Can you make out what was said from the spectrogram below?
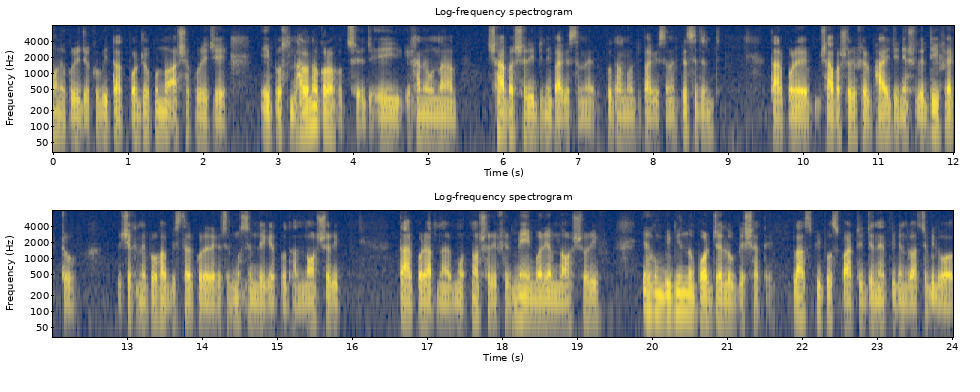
মনে করি যে খুবই তাৎপর্যপূর্ণ। আশা করি যে এই প্রশ্ন ধারণা করা হচ্ছে যে এই এখানে ওনার শাহবাজ শরীফ, যিনি পাকিস্তানের প্রধানমন্ত্রী, পাকিস্তানের প্রেসিডেন্ট, তারপরে শাহবাজ শরীফের ভাই, যিনি আসলে ডি ফ্যাক্টো সেখানে প্রভাব বিস্তার করে রেখেছেন, মুসলিম লীগের প্রধান নওয়াজ শরীফ, তারপরে আপনার নওয়াজ শরীফের মেয়ে মরিয়াম নওয়াজ শরীফ, এরকম বিভিন্ন পর্যায়ের লোকদের সাথে প্লাস পিপলস পার্টির যে নেতৃবৃন্দ আছে বিলওয়াল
